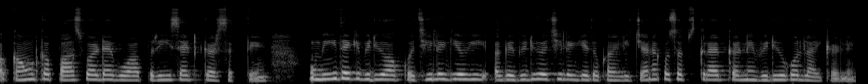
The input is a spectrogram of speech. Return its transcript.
अकाउंट का पासवर्ड है वो आप रीसेट कर सकते हैं। उम्मीद है कि वीडियो आपको अच्छी लगी होगी। अगर वीडियो अच्छी लगी है तो काइंडली चैनल को सब्सक्राइब कर लें, वीडियो को लाइक कर लें।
